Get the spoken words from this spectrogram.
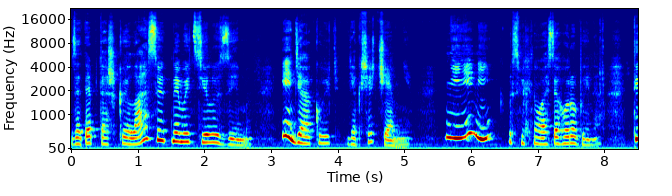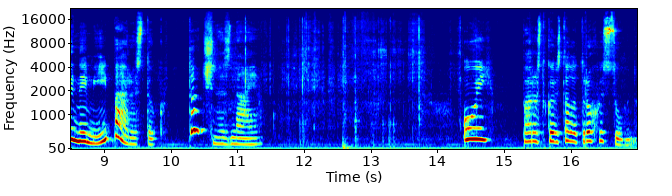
Зате пташки ласують ними цілу зиму і дякують, якщо чемні. Ні-ні ні, усміхнулася горобина. Ти не мій паросток, точно знаю. Ой, паросткові стало трохи сумно.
